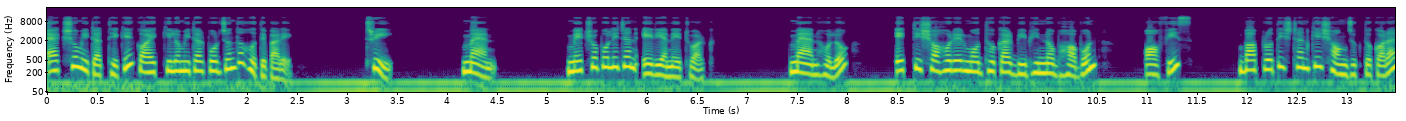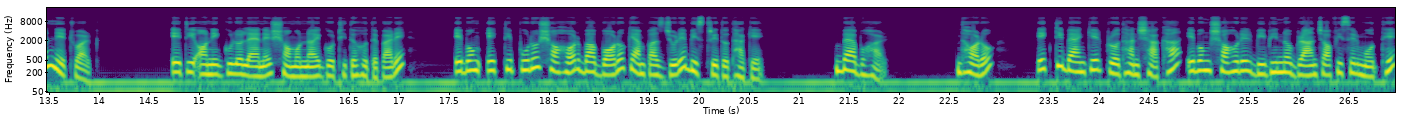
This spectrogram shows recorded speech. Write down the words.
একশো মিটার থেকে কয়েক কিলোমিটার পর্যন্ত হতে পারে। Three. MAN. Metropolitan area network. MAN হল একটি শহরের মধ্যকার বিভিন্ন ভবন, অফিস বা প্রতিষ্ঠানকে সংযুক্ত করার নেটওয়ার্ক। এটি অনেকগুলো ল্যানের সমন্বয়ে গঠিত হতে পারে এবং একটি পুরো শহর বা বড় ক্যাম্পাস জুড়ে বিস্তৃত থাকে। ব্যবহার। ধরো একটি ব্যাংকের প্রধান শাখা এবং শহরের বিভিন্ন ব্রাঞ্চ অফিসের মধ্যে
